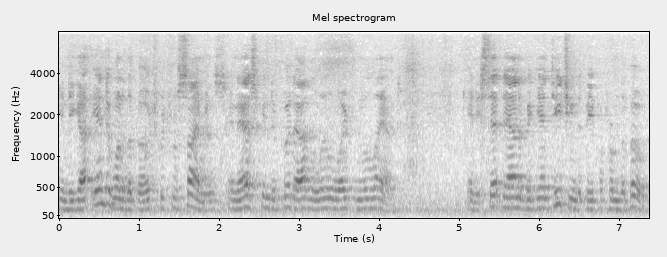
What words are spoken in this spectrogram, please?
And he got into one of the boats, which was Simon's, and asked him to put out a little way from the land. And he sat down and began teaching the people from the boat.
